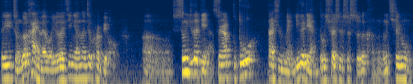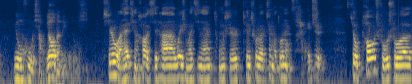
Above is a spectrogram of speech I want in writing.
所以整个看下来，我觉得今年的这块表，呃，升级的点虽然不多，但是每一个点都确实是使得可能能切中用户想要的那个东西。其实我还挺好奇，它为什么今年同时推出了这么多种材质？就抛除说，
